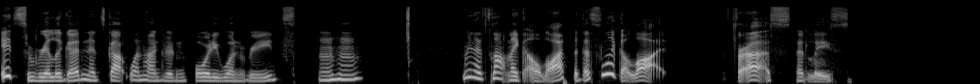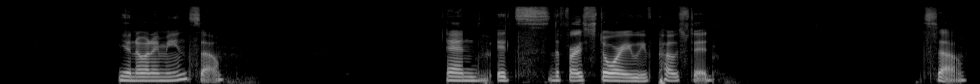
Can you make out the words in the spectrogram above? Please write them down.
It's really good and it's got 141 reads. Mm-hmm. I mean, that's not like a lot, but that's like a lot for us, at least. You know what I mean? So. And it's the first story we've posted. So,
